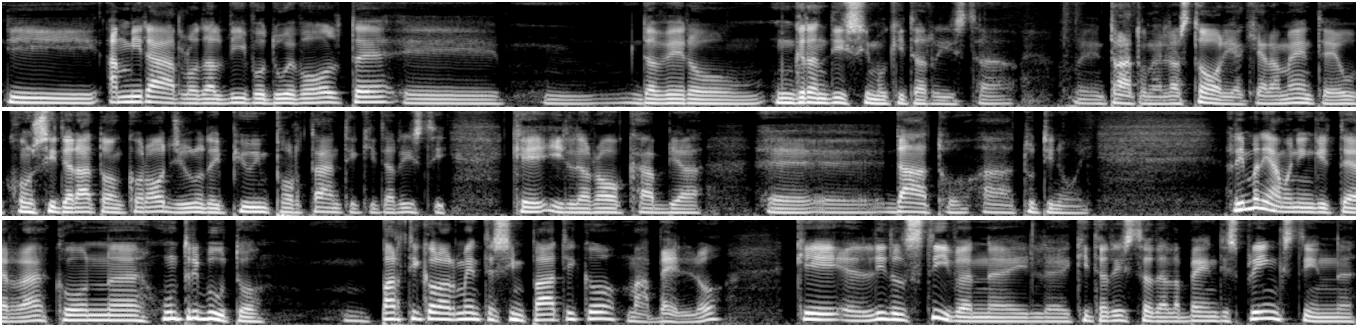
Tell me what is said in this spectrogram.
di ammirarlo dal vivo due volte e mh, davvero un grandissimo chitarrista, è entrato nella storia chiaramente, è considerato ancora oggi uno dei più importanti chitarristi che il rock abbia eh, dato a tutti noi. Rimaniamo in Inghilterra con eh, un tributo particolarmente simpatico, ma bello, che eh, Little Steven, il chitarrista della band di Springsteen,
